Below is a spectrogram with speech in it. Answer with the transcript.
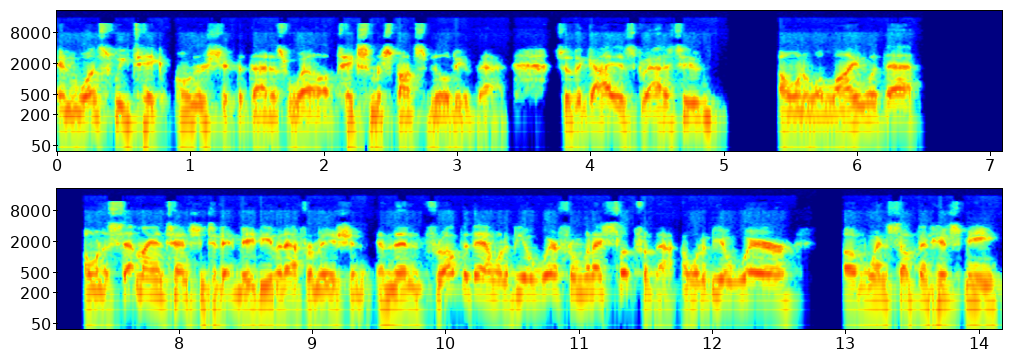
And once we take ownership of that as well, take some responsibility of that. So the Gaia is gratitude. I want to align with that. I want to set my intention today, maybe even affirmation. And then throughout the day, I want to be aware from when I slip from that. I want to be aware of when something hits me,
